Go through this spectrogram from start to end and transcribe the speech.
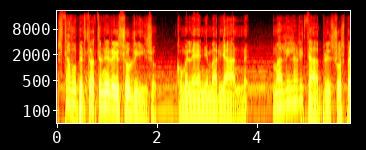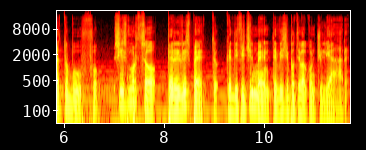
Stavo per trattenere il sorriso, come Leni e Marianne, ma l'ilarità per il suo aspetto buffo si smorzò per il rispetto che difficilmente vi si poteva conciliare.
